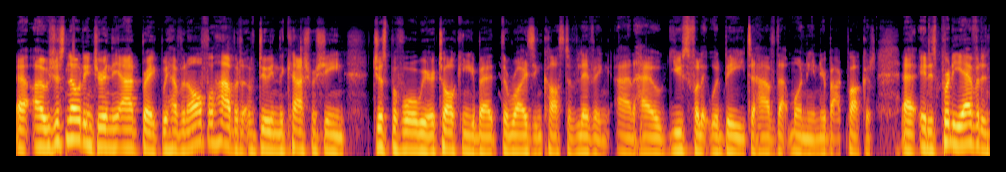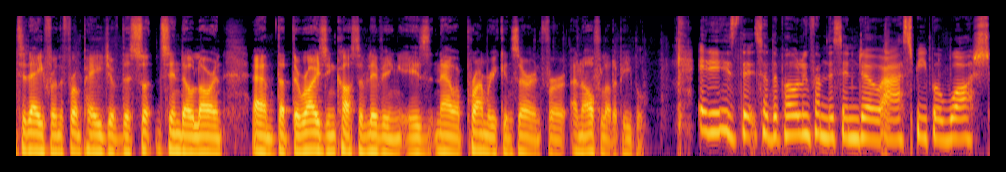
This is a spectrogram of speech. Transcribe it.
Uh, I was just noting during the ad break, we have an awful habit of doing the cash machine just before we are talking about the rising cost of living and how useful it would be to have that money in your back pocket. Uh, it is pretty evident today from the front page of the Sindo, Lauren, um, that the rising cost of living is now a primary concern for an awful lot of people. It is. that so the polling from the Sindo asked people what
